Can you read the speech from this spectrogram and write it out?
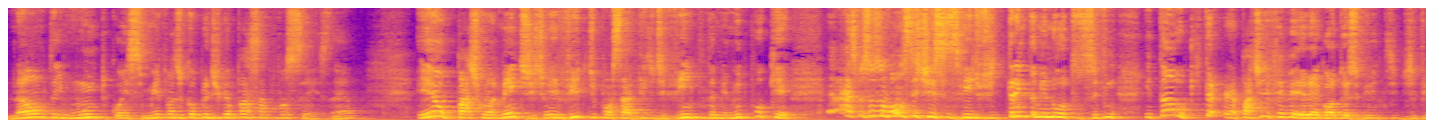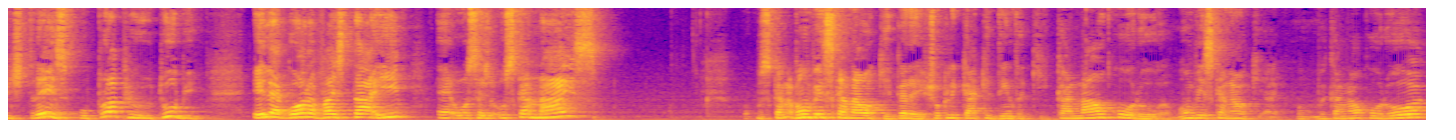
não tem muito conhecimento, mas o que eu aprendi eu passar para vocês, né? Eu, particularmente, gente, eu evito de postar vídeo de 20, 30 minutos, porque as pessoas não vão assistir esses vídeos de 30 minutos. Então, o que tá, a partir de fevereiro agora de 2023, o próprio YouTube, ele agora vai estar aí, é, ou seja, os canais, os cana vamos ver esse canal aqui, peraí, deixa eu clicar aqui dentro aqui, canal Coroa, vamos ver esse canal aqui, vamos ver canal Coroa,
